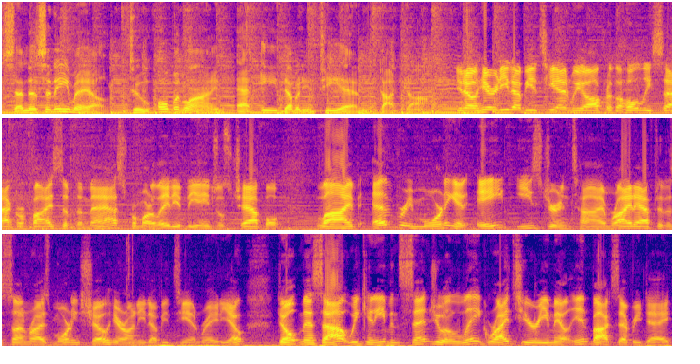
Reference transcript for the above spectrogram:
send us an email to openline at EWTN.com. You know, here at EWTN, we offer the holy sacrifice of the Mass from Our Lady of the Angels Chapel live every morning at 8 Eastern Time, right after the Sunrise Morning Show here on EWTN Radio. Don't miss out. We can even send you a link right to your email inbox every day.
